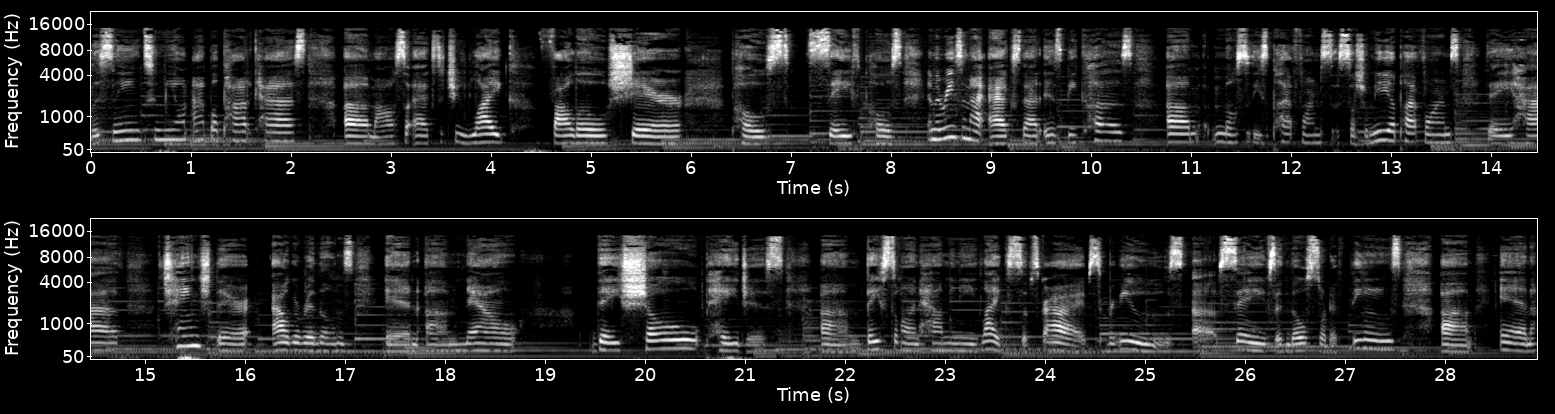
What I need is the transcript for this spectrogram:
listening to me on Apple Podcasts. Um, I also ask that you like, follow, share post, save posts. And the reason I ask that is because um, most of these platforms, social media platforms, they have changed their algorithms and um, now they show pages um, based on how many likes, subscribes, reviews, uh, saves, and those sort of things. Um, and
